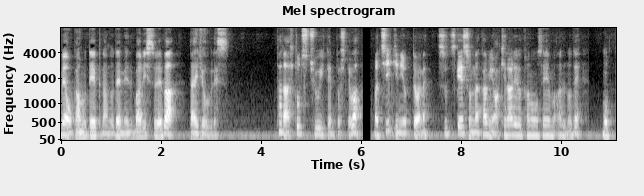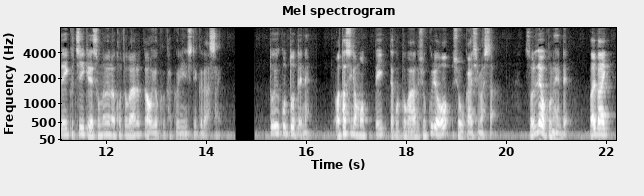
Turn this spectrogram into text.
目をガムテープなどで目張りすれば大丈夫ですただ一つ注意点としてはまあ、地域によってはねスーツケースの中身を開けられる可能性もあるので持っていく地域でそのようなことがあるかをよく確認してください。ということでね私が持っていったことがある食料を紹介しました。それではこの辺で。バイバイ。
